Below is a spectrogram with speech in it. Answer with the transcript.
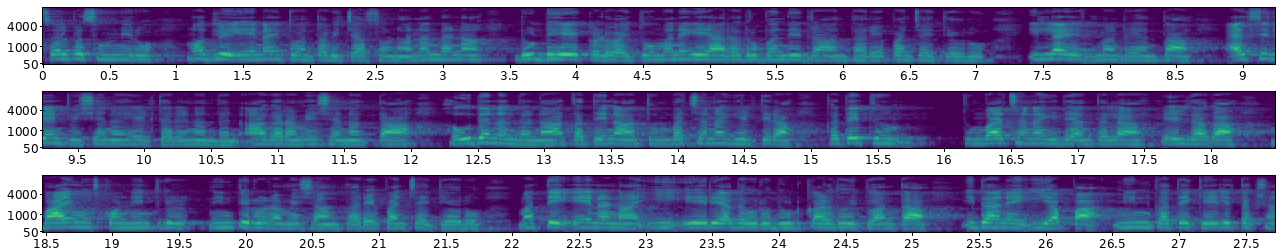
ಸ್ವಲ್ಪ ಸುಮ್ಮನಿರು ಮೊದಲು ಏನಾಯಿತು ಅಂತ ವಿಚಾರಿಸೋಣ. ನಂದಣ್ಣ, ದುಡ್ಡು ಹೇಗೆ ಕಳುವಾಯಿತು? ಮನೆಗೆ ಯಾರಾದರೂ ಬಂದಿದ್ರಾ ಅಂತಾರೆ ಪಂಚಾಯಿತಿಯವರು. ಇಲ್ಲ ಯಜಮಾನ್ರೆ ಅಂತ ಆಕ್ಸಿಡೆಂಟ್ ವಿಷಯನ ಹೇಳ್ತಾರೆ ನಂದನ್. ಆಗ ರಮೇಶ ನಗ್ತಾ, ಹೌದಾ ನಂದಣ್ಣ, ಕಥೆನ ತುಂಬ ಚೆನ್ನಾಗಿ ಹೇಳ್ತೀರಾ? ಕತೆ ತುಂ ತುಂಬ ಚೆನ್ನಾಗಿದೆ ಅಂತೆಲ್ಲ ಹೇಳಿದಾಗ, ಬಾಯಿ ಮುಚ್ಕೊಂಡು ನಿಂತಿರು ನಿಂತಿರು ರಮೇಶ ಅಂತಾರೆ ಪಂಚಾಯಿತಿಯವರು. ಮತ್ತೆ, ಏನಣ್ಣ, ಈ ಏರಿಯಾದವರು ದುಡ್ಡು ಕಳೆದೋಯ್ತು ಅಂತ ಇದ್ದಾನೆ ಈ ಅಪ್ಪ. ನಿನ್ನ ಕತೆ ಕೇಳಿದ ತಕ್ಷಣ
